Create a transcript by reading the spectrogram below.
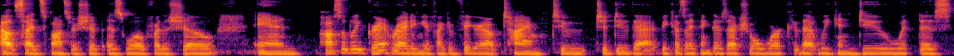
outside sponsorship as well for the show and possibly grant writing if I can figure out time to to do that because I think there's actual work that we can do with this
